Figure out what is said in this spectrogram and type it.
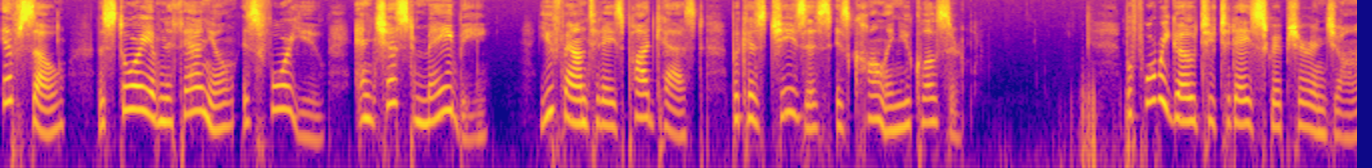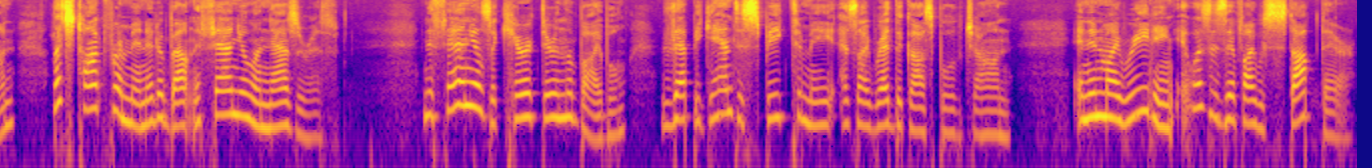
If so, the story of Nathanael is for you, and just maybe you found today's podcast because Jesus is calling you closer. Before we go to today's scripture in John, let's talk for a minute about Nathanael and Nazareth. Nathanael's a character in the Bible that began to speak to me as I read the Gospel of John. And in my reading, it was as if I was stopped there,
